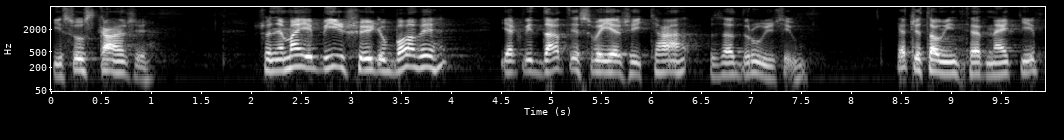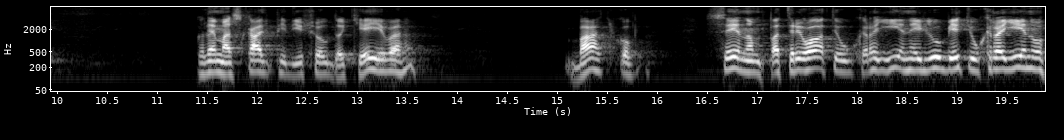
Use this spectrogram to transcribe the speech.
Ісус каже, що немає більшої любові, як віддати своє життя за друзів. Я читав в інтернеті, коли Маскаль підійшов до Києва, батько сином патріоти України, люблять Україну,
